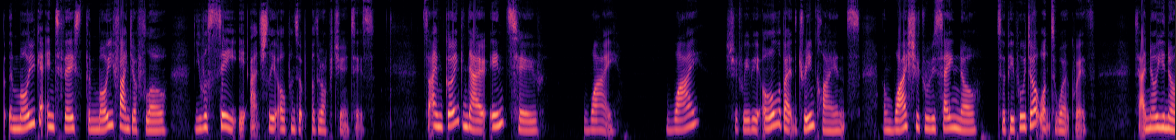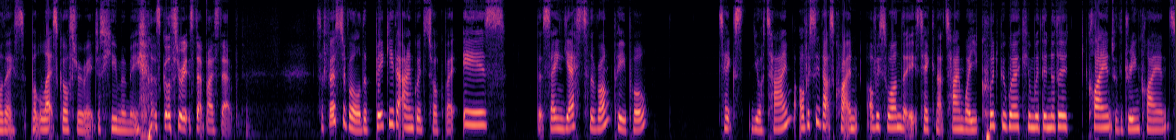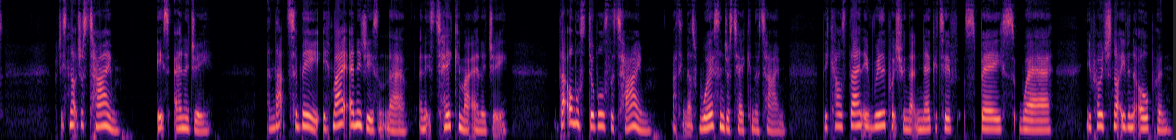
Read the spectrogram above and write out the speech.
But the more you get into this, the more you find your flow, you will see it actually opens up other opportunities. So I'm going now into why. Why should we be all about the dream clients and why should we be saying no to the people we don't want to work with? So I know you know this, but let's go through it. Just humour me. let's go through it step by step. So, first of all, the biggie that I'm going to talk about is that saying yes to the wrong people takes your time. Obviously, that's quite an obvious one that it's taking that time where you could be working with another client, with a dream client, but it's not just time, it's energy. And that to me, if my energy isn't there and it's taking my energy, that almost doubles the time. I think that's worse than just taking the time because then it really puts you in that negative space where you're probably just not even open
